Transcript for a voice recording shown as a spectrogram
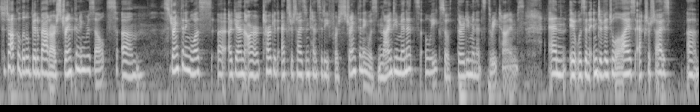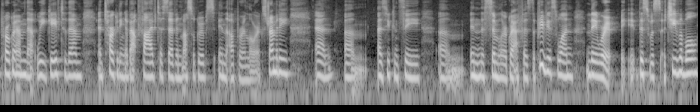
To talk a little bit about our strengthening results, um, strengthening was, uh, again, our target exercise intensity for strengthening was 90 minutes a week, so 30 minutes three times. And it was an individualized exercise uh, program that we gave to them and targeting about five to seven muscle groups in the upper and lower extremity. And um, as you can see um, in this similar graph as the previous one, they were it, this was achievable.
